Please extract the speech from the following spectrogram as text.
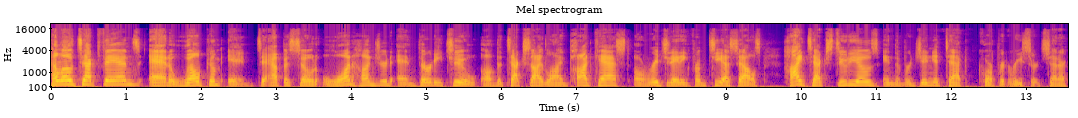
Hello, tech fans, and welcome in to episode 132 of the Tech Sideline podcast, originating from TSL's high tech studios in the Virginia Tech Corporate Research Center.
